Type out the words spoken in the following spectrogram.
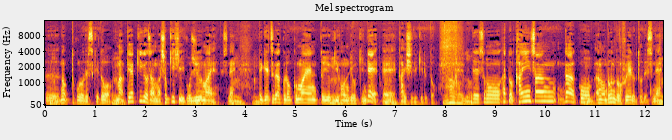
のところですけど、うん、まあ、契約企業さんは初期費50万円ですね、うん。うん、で月額6万円という基本料金で、うん、えー、開始できると、なるほど。でそのあと会員さんがこう、あのどんどん増えるとですね、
